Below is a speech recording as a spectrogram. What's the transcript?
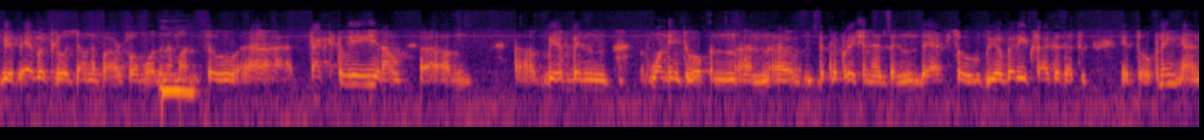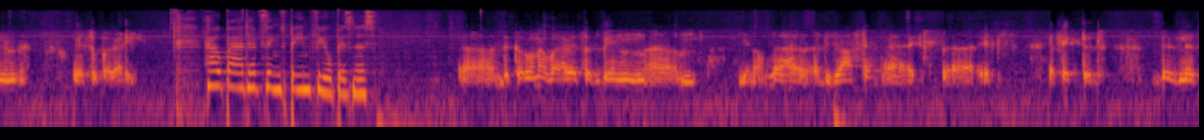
we have ever closed down a bar for more than a month. So uh, practically, you know. Um, uh, we have been wanting to open and uh, the preparation has been there. So we are very excited that it's opening and we're super ready. How bad have things been for your business? Uh, the coronavirus has been, um, you know, uh, a disaster. Uh, it's, uh, it's affected business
